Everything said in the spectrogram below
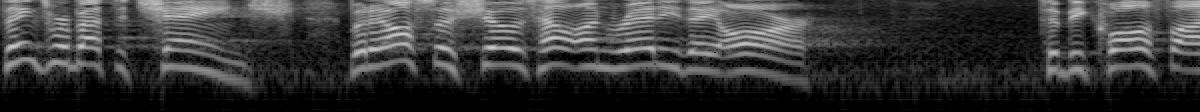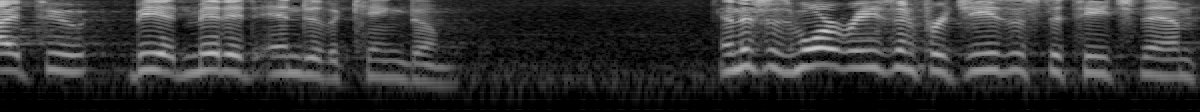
things were about to change. But it also shows how unready they are to be qualified to be admitted into the kingdom. And this is more reason for Jesus to teach them,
